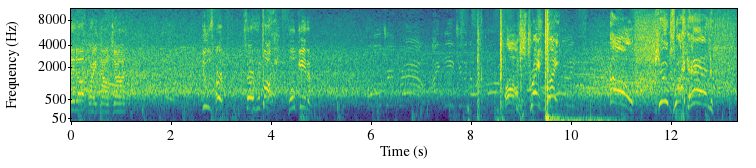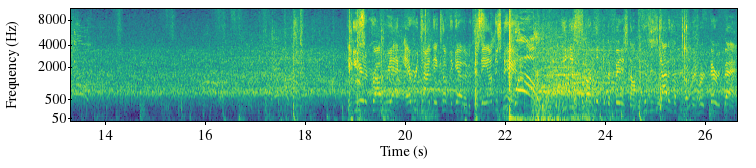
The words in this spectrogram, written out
lit up right now, Jon. Dude's hurt. Serve him up. Go get him. Oh, straight right. Oh! Huge right hand. Crowd react every time they come together because they understand. Wow! He needs to start looking to finish now because he's got his opponent hurt very bad.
